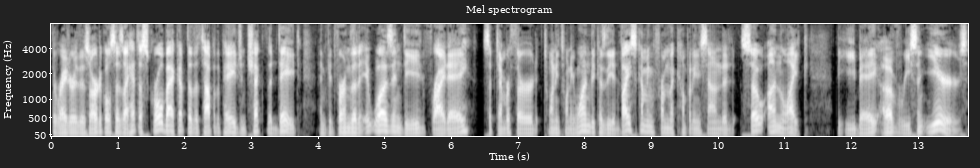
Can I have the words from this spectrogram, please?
The writer of this article says I had to scroll back up to the top of the page and check the date and confirm that it was indeed Friday, September 3rd, 2021, because the advice coming from the company sounded so unlike the eBay of recent years.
